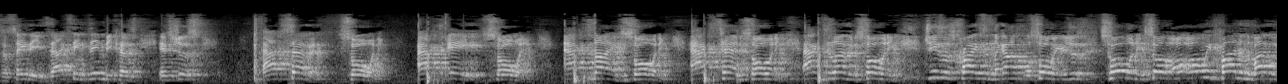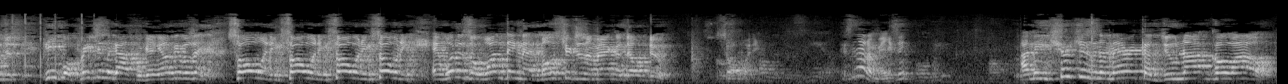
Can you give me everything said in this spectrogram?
to say the exact same thing because it's just Acts 7, soul winning. Acts 8, soul winning. Acts 9, soul winning. Acts 10, soul winning. Acts 11, soul winning. Jesus Christ in the gospel, soul winning. You're just soul winning. So all, all we find in the Bible is just people preaching the gospel, getting other people to say, soul winning, soul winning, soul winning, soul winning. And what is the one thing that most churches in America don't do? Isn't that amazing? I mean, churches in America do not go out.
